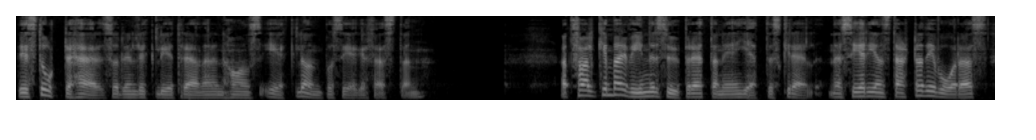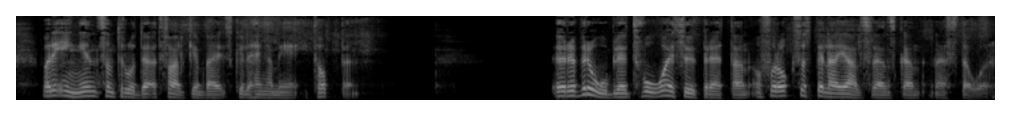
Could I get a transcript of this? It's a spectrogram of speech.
Det är stort det här, sa den lycklige tränaren Hans Eklund på segerfesten. Att Falkenberg vinner superettan är en jätteskräll. När serien startade i våras var det ingen som trodde att Falkenberg skulle hänga med i toppen. Örebro blev tvåa i superettan och får också spela i allsvenskan nästa år.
